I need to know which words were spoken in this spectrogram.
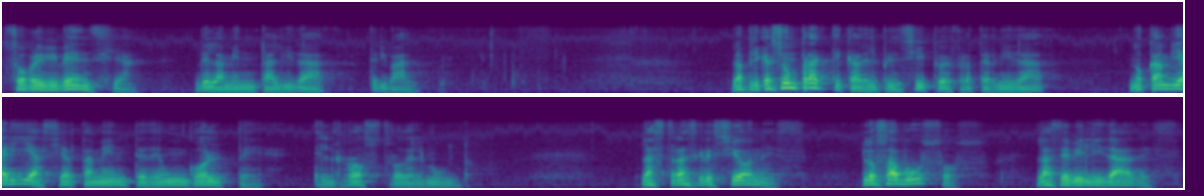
sobrevivencia de la mentalidad tribal. La aplicación práctica del principio de fraternidad no cambiaría ciertamente de un golpe el rostro del mundo. Las transgresiones, los abusos, las debilidades,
